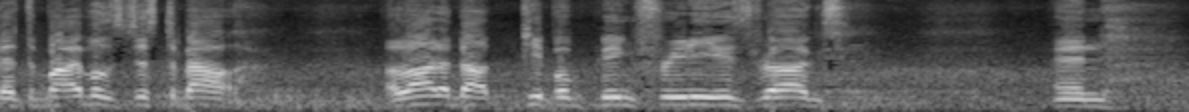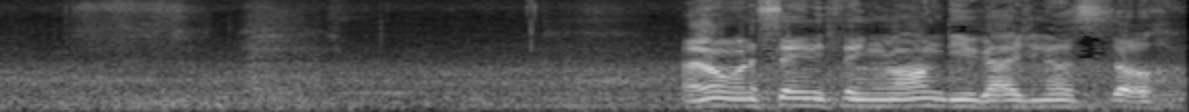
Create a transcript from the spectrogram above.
that the Bible is just about a lot about people being free to use drugs and I don't want to say anything wrong to you guys, you know, so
